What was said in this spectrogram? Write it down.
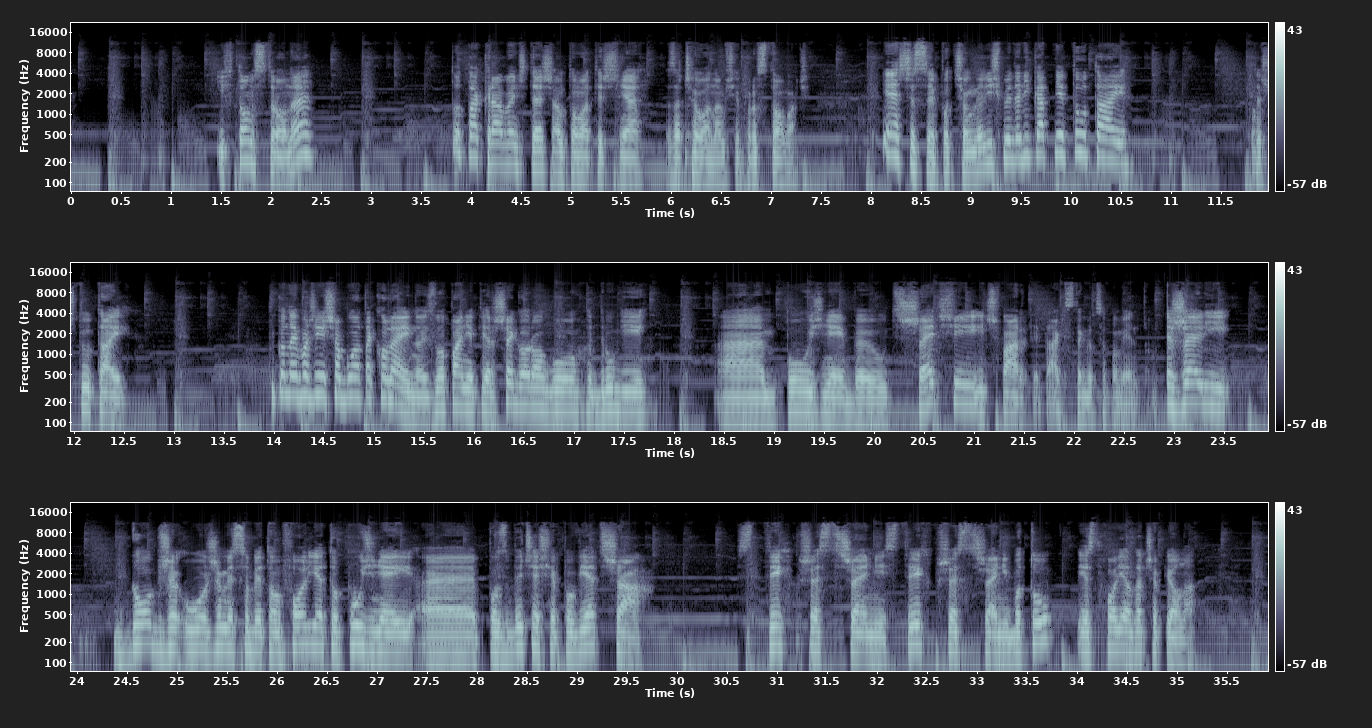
i w tą stronę, to ta krawędź też automatycznie zaczęła nam się prostować. Jeszcze sobie podciągnęliśmy delikatnie tutaj, też tutaj. Tylko najważniejsza była ta kolejność. Złapanie pierwszego rogu, drugi, później był trzeci i czwarty, tak? Z tego co pamiętam. Jeżeli dobrze ułożymy sobie tą folię, to później e, pozbycie się powietrza z tych przestrzeni, z tych przestrzeni, bo tu jest folia zaczepiona,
